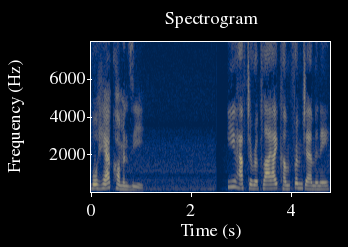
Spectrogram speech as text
Woher kommen Sie? You have to reply I come from Germany.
